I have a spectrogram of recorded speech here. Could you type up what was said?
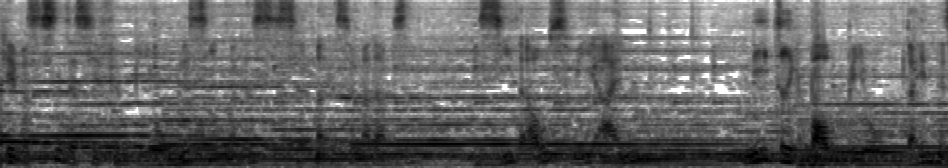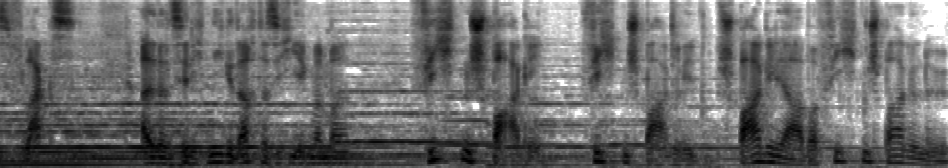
Okay, was ist denn das hier für ein Biom? Sieht man das? Sieht man das, wenn man da ein. Es sieht aus wie ein Niedrigbaumbiom. Da hinten ist Flachs. Alter, das hätte ich nie gedacht, dass ich irgendwann mal Fichtenspargel Fichtenspargel. Spargel ja, aber Fichtenspargel nö.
